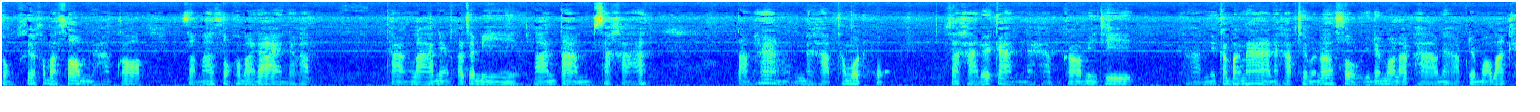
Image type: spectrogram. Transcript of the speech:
ส่งเครื่องเข้ามาซ่อมนะครับ ก็สามารถส่งเข้ามาได้นะครับ ทางร้านเนี่ยก็จะมีร้านตามสาขาตามห้างนะครับ ทั้งหมด 6 สาขาด้วยกันนะครับ ก็มีที่อ่าเมกะบางหน้านะครับเทอร์มินอลโศกอยู่ในมอลลาดพร้าวนะครับเดอะมอลล์บางแค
